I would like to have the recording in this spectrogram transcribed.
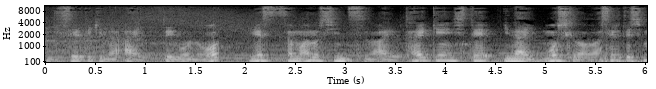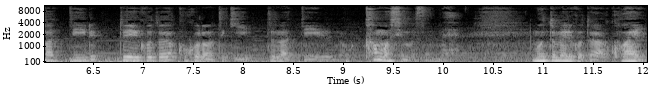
犠牲的な愛というものをイエス様の真実の愛を体験していないもしくは忘れてしまっているということが心の敵となっているのかもしれませんね。求めることが怖い。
